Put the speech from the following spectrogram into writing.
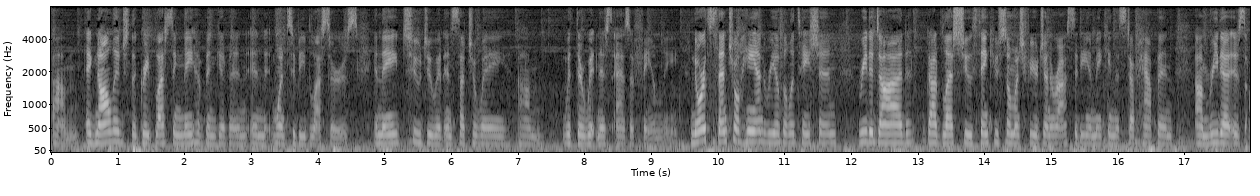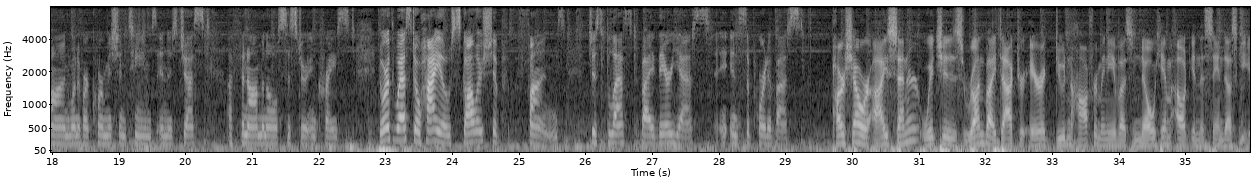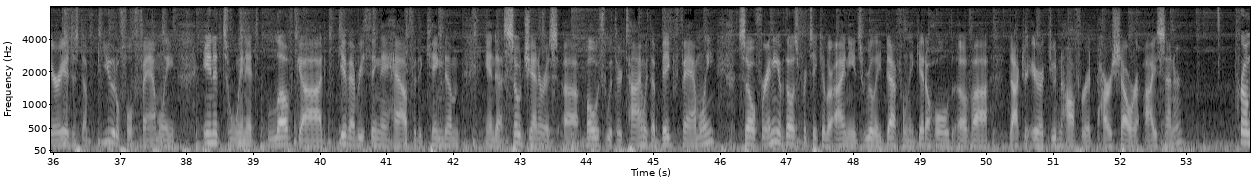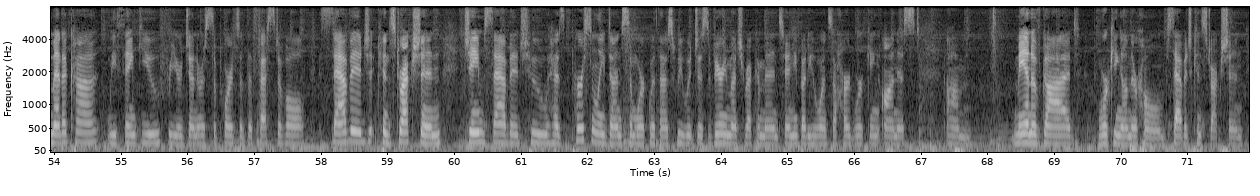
um, acknowledge the great blessing they have been given and want to be blessers. And they too do it in such a way um, with their witness as a family. North Central Hand Rehabilitation, Rita Dodd, God bless you. Thank you so much for your generosity in making this stuff happen. Um, Rita is on one of our core mission teams and is just a phenomenal sister in Christ. Northwest Ohio Scholarship Fund, just blessed by their yes in support of us. Parschauer Eye Center, which is run by Dr. Eric Dudenhofer. Many of us know him out in the Sandusky area. Just a beautiful family, in it to win it, love God, give everything they have for the kingdom, and uh, so generous, uh, both with their time, with a big family. So, for any of those particular eye needs, really definitely get a hold of uh, Dr. Eric Dudenhofer at Parschauer Eye Center. ProMedica, we thank you for your generous supports of the festival. Savage Construction, James Savage, who has personally done some work with us, we would just very much recommend to anybody who wants a hardworking, honest um, man of God working on their home, Savage Construction.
